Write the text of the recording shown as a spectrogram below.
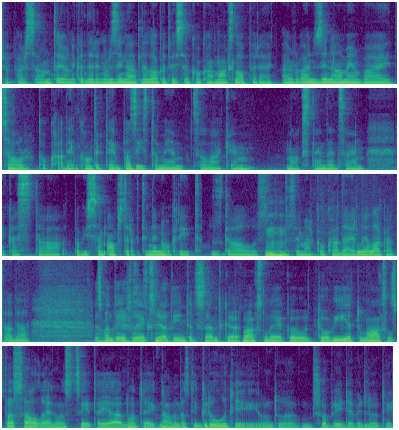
šo personu. Te jau nekad arī nevar zināt. Lielākoties jau kaut kā māksla operē ar vai nu zināmiem, vai caur kaut kādiem kontaktiem pazīstamiem cilvēkiem mākslas tendencēm. Nekas tā pavisam abstrakti nenokrīt uz galvas. Mm -hmm. Tas vienmēr kaut kādā ir lielākā tādā Tas man tieši liekas ļoti interesanti, ka mākslinieku to vietu mākslas pasaulē nosacītajā noteikti nav nemaz tik grūti. To šobrīd jau ir ļoti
